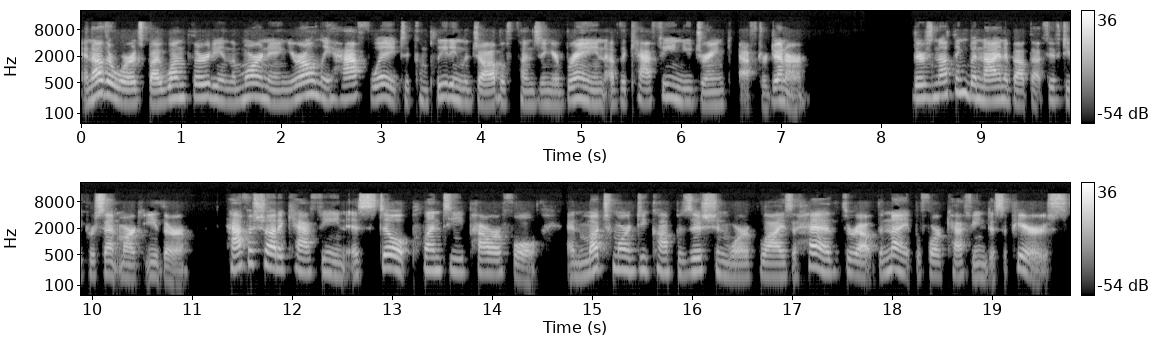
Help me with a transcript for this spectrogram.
In other words, by 1:30 in the morning, you're only halfway to completing the job of cleansing your brain of the caffeine you drink after dinner. There's nothing benign about that 50% mark either. Half a shot of caffeine is still plenty powerful, and much more decomposition work lies ahead throughout the night before caffeine disappears.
